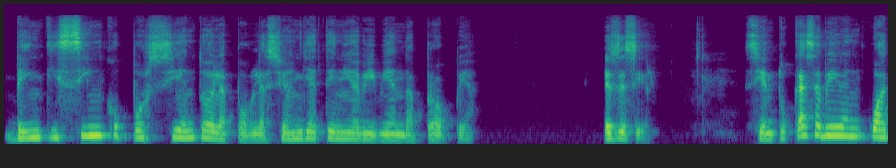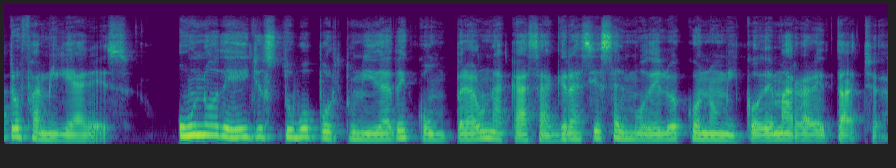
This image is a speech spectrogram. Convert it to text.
25% de la población ya tenía vivienda propia. Es decir, si en tu casa viven cuatro familiares, uno de ellos tuvo oportunidad de comprar una casa gracias al modelo económico de Margaret Thatcher.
